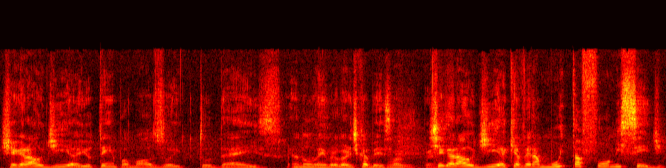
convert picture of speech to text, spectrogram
Chegará o dia e o tempo, Amós 8, 10, eu não lembro agora de cabeça. Chegará o dia que haverá muita fome e sede,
